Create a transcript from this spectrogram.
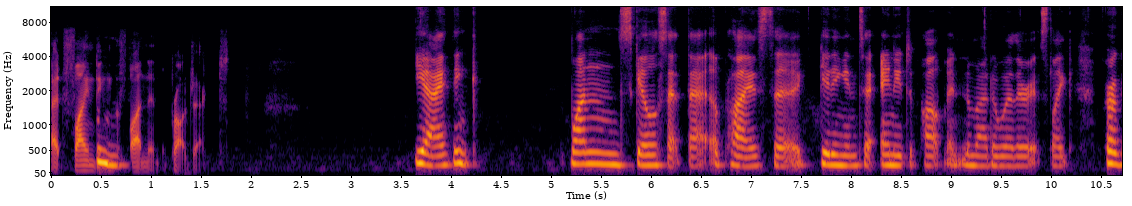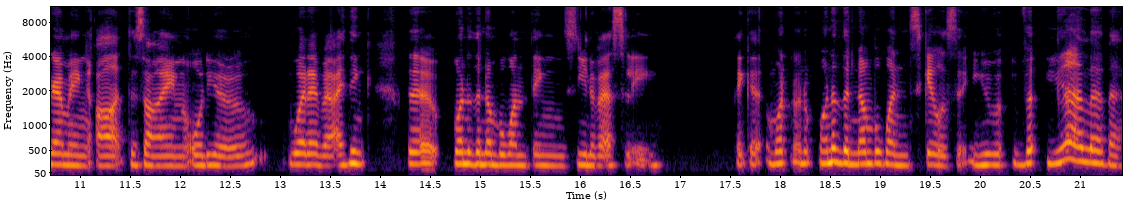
at finding the mm-hmm. fun in the project. Yeah, I think one skill set that applies to getting into any department, no matter whether it's like programming, art, design, audio, whatever. I think the one of the number one things universally, like uh, one one of the number one skills that you yeah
